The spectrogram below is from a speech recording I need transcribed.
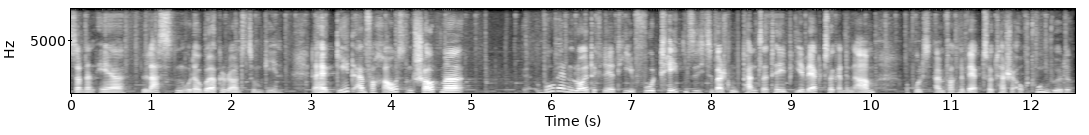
sondern eher Lasten oder Workarounds zu umgehen. Daher geht einfach raus und schaut mal, wo werden Leute kreativ? Wo tapen sie sich zum Beispiel mit Panzertape ihr Werkzeug an den Arm, obwohl es einfach eine Werkzeugtasche auch tun würde?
